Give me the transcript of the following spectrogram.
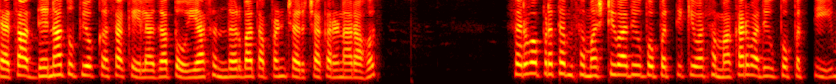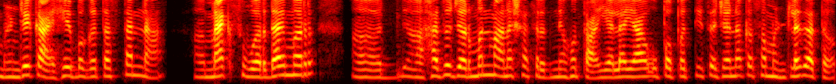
त्याचा अध्ययनात उपयोग कसा केला जातो? या संदर्भात आपण चर्चा करणार आहोत. सर्वप्रथम समष्टीवादी उपपत्ती किंवा समाकारवादी उपपत्ती म्हणजे काय? हे बघत असताना मॅक्स वर्दायमर हा जो जर्मन मानसशास्त्रज्ञ होता याला या उपपत्तीचं जनक असं म्हटलं जातं.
